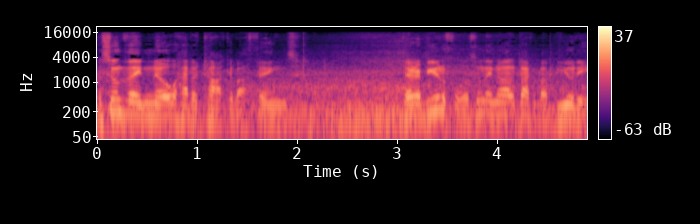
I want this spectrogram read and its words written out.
Assume that they know how to talk about things that are beautiful. Assume they know how to talk about beauty.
